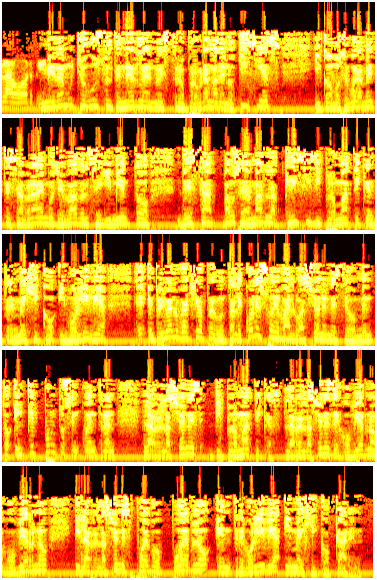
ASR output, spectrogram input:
la orden? Me da mucho gusto el tenerla en nuestro programa de noticias y como seguramente sabrá, hemos llevado el seguimiento de esta, vamos a llamarla, crisis diplomática entre México y Bolivia. Eh, en primer lugar, quiero preguntarle, ¿cuál es su evaluación en este momento? ¿En qué punto se encuentran las relaciones diplomáticas, las relaciones de gobierno a gobierno y las relaciones pueblo-pueblo entre Bolivia y México, Karen?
